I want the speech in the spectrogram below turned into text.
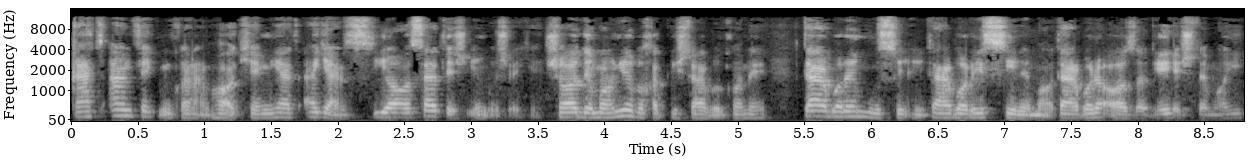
قطعا فکر می‌کنم حاکمیت اگر سیاستش این باشه که شادمانی رو بخواد بیشتر بکنه درباره موسیقی درباره سینما درباره آزادی اجتماعی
